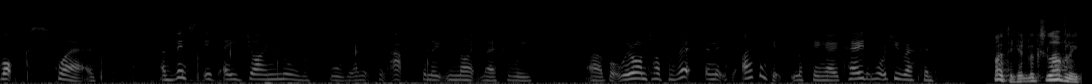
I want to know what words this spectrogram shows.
box squares and this is a ginormous border and it's an absolute nightmare to weed. Uh, but we're on top of it and it's I think it's looking okay. What do you reckon? I think it looks lovely,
